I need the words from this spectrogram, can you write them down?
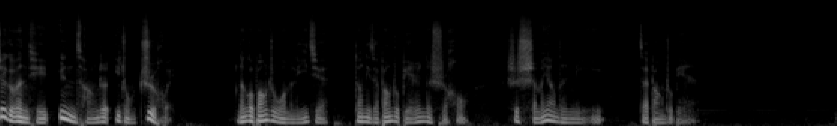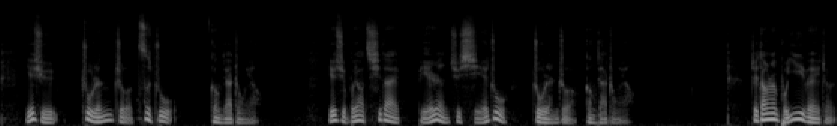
这个问题蕴藏着一种智慧，能够帮助我们理解：当你在帮助别人的时候，是什么样的你在帮助别人。也许助人者自助更加重要，也许不要期待别人去协助助人者更加重要。这当然不意味着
